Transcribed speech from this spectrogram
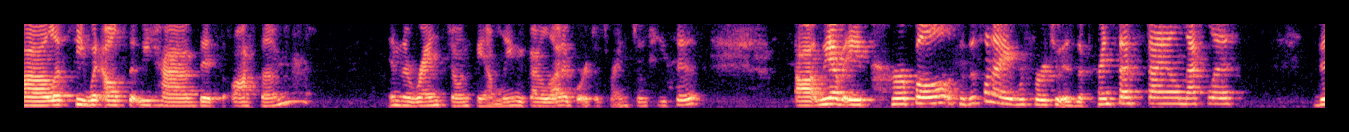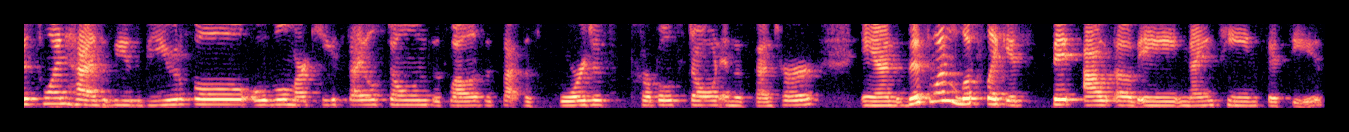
Uh, let's see what else that we have that's awesome in the rhinestone family. We've got a lot of gorgeous rhinestone pieces. Uh, we have a purple. So this one I refer to as the princess style necklace. This one has these beautiful oval marquise style stones, as well as it's got this gorgeous purple stone in the center. And this one looks like it's fit out of a 1950s.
